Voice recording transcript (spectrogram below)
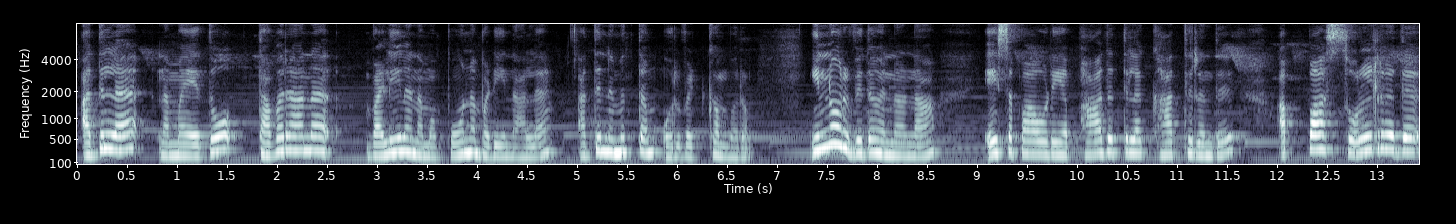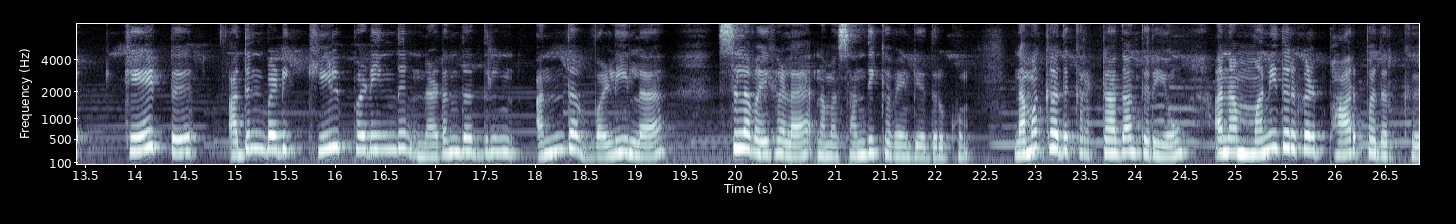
அதில் நம்ம ஏதோ தவறான வழியில் நம்ம போனபடினால அது நிமித்தம் ஒரு வெட்கம் வரும். இன்னொரு விதம் என்னென்னா ஏசப்பாவுடைய பாதத்தில் காத்திருந்து அப்பா சொல்கிறத கேட்டு அதன்படி கீழ்ப்படிந்து நடந்ததில் அந்த வழியில் சில வகைகளை நம்ம சந்திக்க வேண்டியது இருக்கும். நமக்கு அது கரெக்டாக தான் தெரியும். ஆனால் மனிதர்கள் பார்ப்பதற்கு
